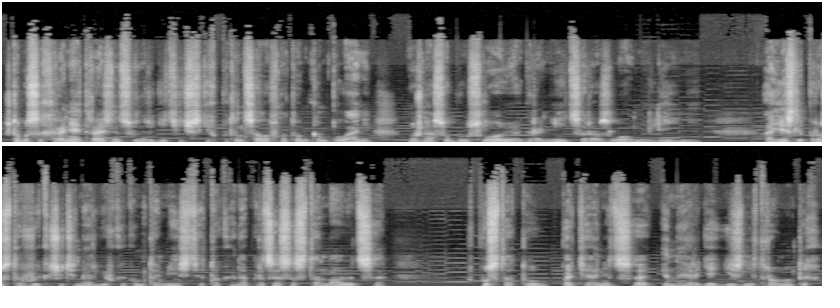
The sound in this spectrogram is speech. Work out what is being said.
Чтобы сохранять разницу энергетических потенциалов на тонком плане, нужны особые условия, границы, разломы, линии. А если просто выкачать энергию в каком-то месте, то когда процесс остановится, в пустоту потянется энергия из нетронутых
